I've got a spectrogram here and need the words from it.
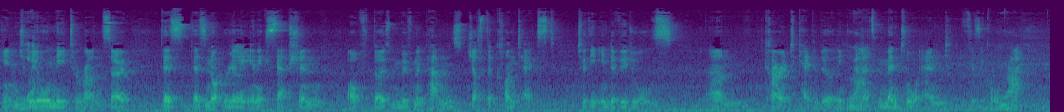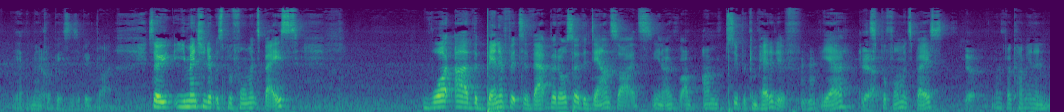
hinge. We all need to run. So there's there's not really an exception of those movement patterns, just the context to the individual's um, current capability. Right. And that's mental and physical. Right. Yeah, the mental Yeah. piece is a big part. So you mentioned it was performance based. What are the benefits of that, but also the downsides? You know, I'm, I'm super competitive. Mhm. Yeah, it's Yeah. performance based. Yeah. What if I come in and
